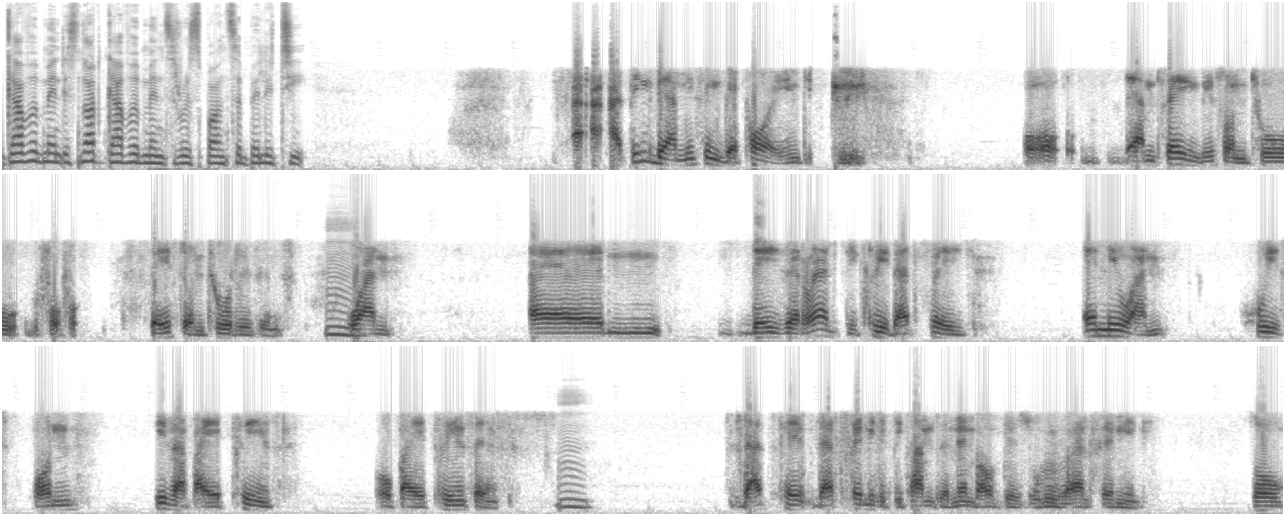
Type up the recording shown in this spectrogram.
government is not government's responsibility? I, I think they are missing the point. or I'm saying this on two, for, for, based on two reasons. Mm. One, um, there is a royal decree that says anyone who is born either by a prince or by a princess, mm. that that family becomes a member of the Zulu royal family. So,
